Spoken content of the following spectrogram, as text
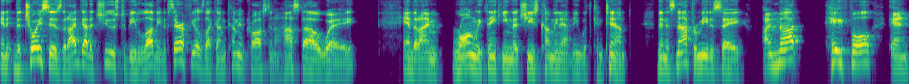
And the choice is that I've got to choose to be loving. If Sarah feels like I'm coming across in a hostile way and that I'm wrongly thinking that she's coming at me with contempt, then it's not for me to say, I'm not hateful and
